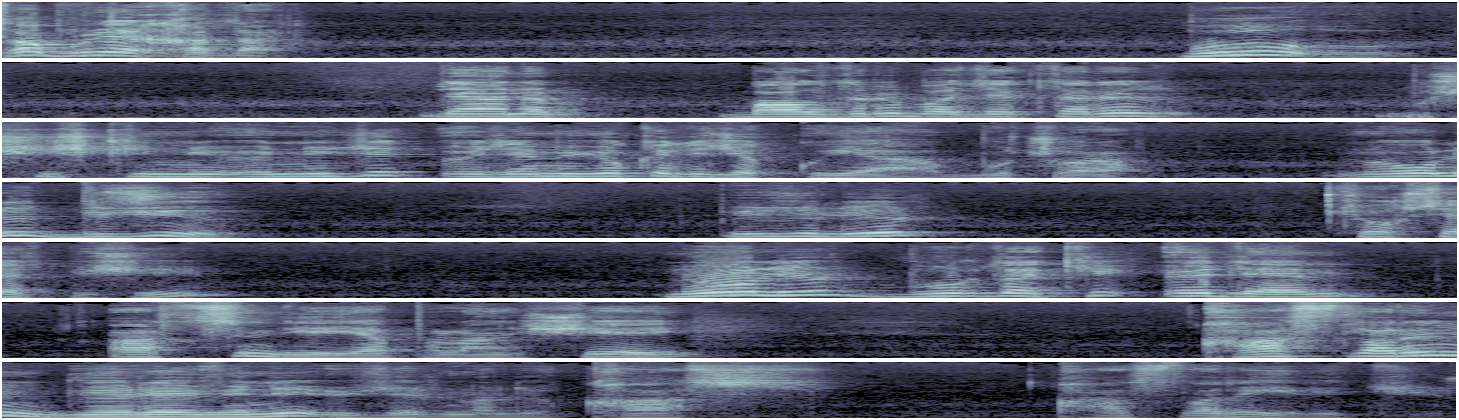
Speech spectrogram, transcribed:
Ta buraya kadar. Bu yani baldırı bacakları bu şişkinliği önleyecek, ödemi yok edecek güya bu çorap. Ne oluyor? Büzüyor. Büzülüyor. Çok sert bir şey. Ne oluyor? Buradaki ödem artsın diye yapılan şey kasların görevini üzerine alıyor. Kas. Kasları eritiyor.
